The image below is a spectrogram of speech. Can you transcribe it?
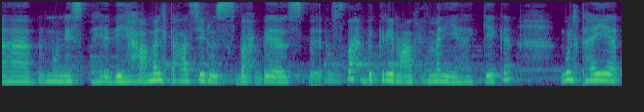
آه بالمناسبة هذه عملت عصير الصباح صباح بكري مع ثمانية هكاكا. قلت هيا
